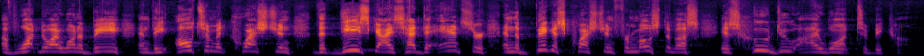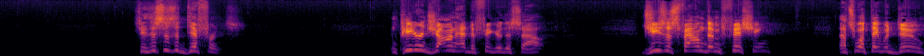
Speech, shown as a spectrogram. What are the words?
of what do I want to be? And the ultimate question that these guys had to answer, and the biggest question for most of us, is who do I want to become? See, this is a difference. And Peter and John had to figure this out. Jesus found them fishing. That's what they would do.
